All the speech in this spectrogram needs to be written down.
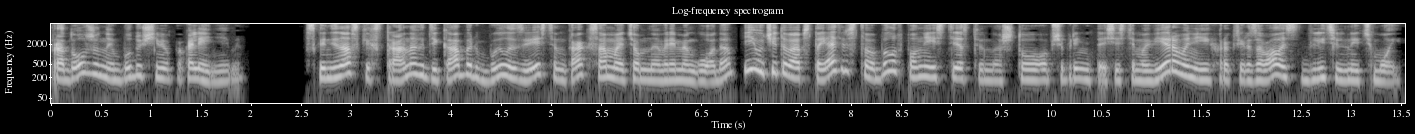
продолжены будущими поколениями. В скандинавских странах декабрь был известен как самое темное время года, и, учитывая обстоятельства, было вполне естественно, что общепринятая система верований характеризовалась длительной тьмой.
